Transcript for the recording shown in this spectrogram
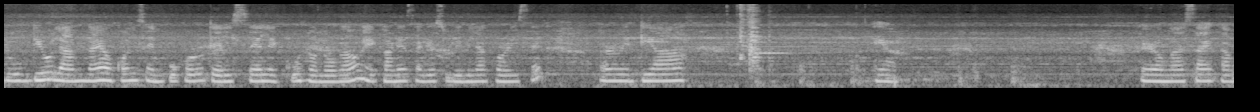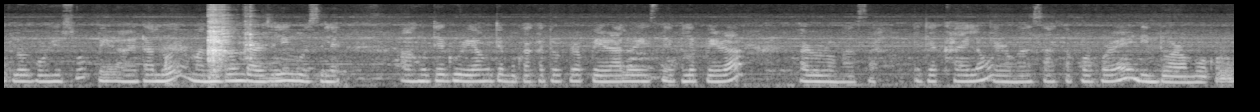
ডুব দিও লাভ নাই অকল চেম্পু কৰোঁ তেল চেল একো নলগাওঁ সেইকাৰণে চাগে চুলিবিলাক সৰিছে। আৰু এতিয়া এয়া ৰঙা চাই কাপ লৈ বহিছোঁ পেৰা এটা লৈ। মানুহজন দাৰ্জিলিং গৈছিলে। আহোঁতে ঘূৰি আহোঁতে বোকাখাটৰ পৰা পেৰা লৈ আহিছে এইফালে পেৰা আৰু ৰঙা চাহ। এতিয়া খাই লওঁ ৰঙা চাহ কাপৰ পৰাই দিনটো আৰম্ভ কৰোঁ।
